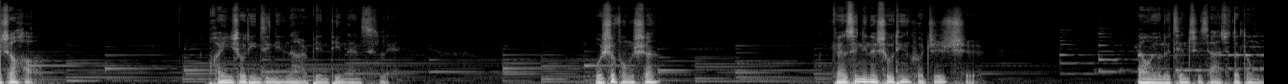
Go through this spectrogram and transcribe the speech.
晚上好，欢迎收听今天的耳边低喃系列，我是冯生，感谢您的收听和支持，让我有了坚持下去的动力。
